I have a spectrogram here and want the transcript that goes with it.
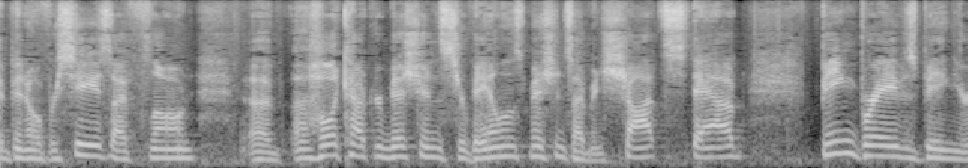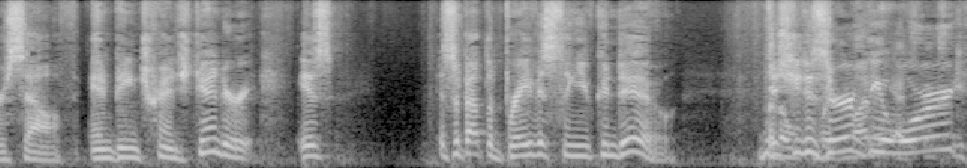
I've been overseas. I've flown uh, uh, helicopter missions, surveillance missions. I've been shot, stabbed. Being brave is being yourself, and being transgender is is about the bravest thing you can do. Did she deserve the award?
